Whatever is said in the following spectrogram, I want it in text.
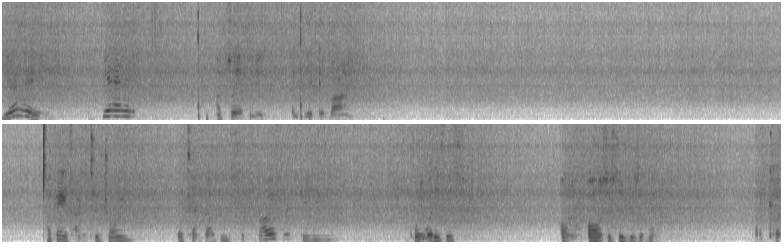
Yay! Yay! Actually, I have to do exit goodbye. Okay, time to join the 10,000 subscribers game. Wait, what is this? Oh no, oh, it's just invisible. Gotta cut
